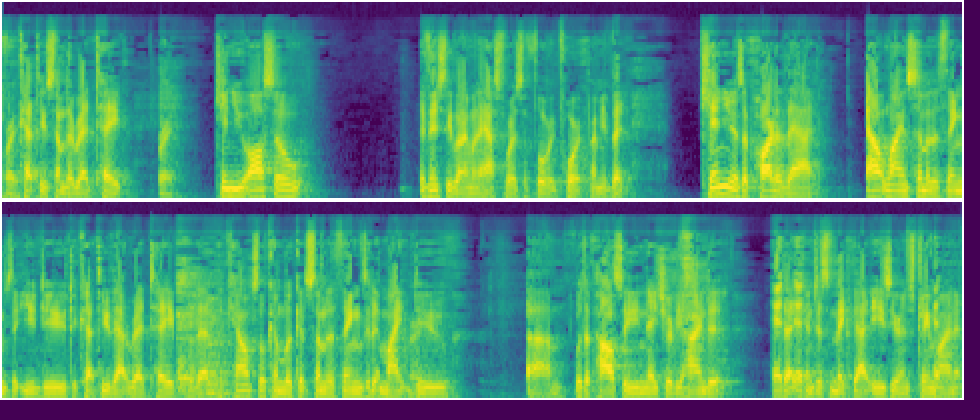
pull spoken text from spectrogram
Right. cut through some of the red tape. Right. Can you also, eventually what I'm going to ask for is a full report from you, but can you, as a part of that, outline some of the things that you do to cut through that red tape so that the council can look at some of the things that it might do um, with the policy nature behind it At- that at- can just make that easier and streamline it?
